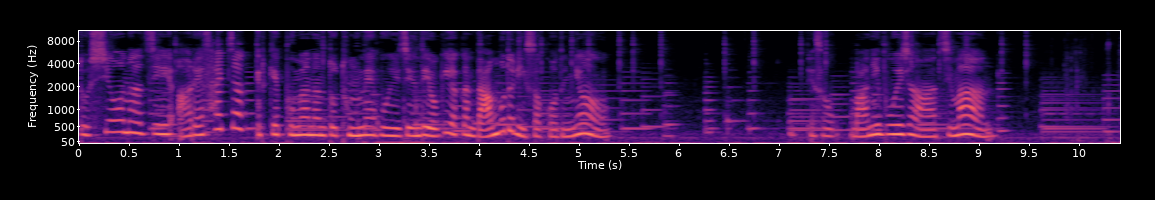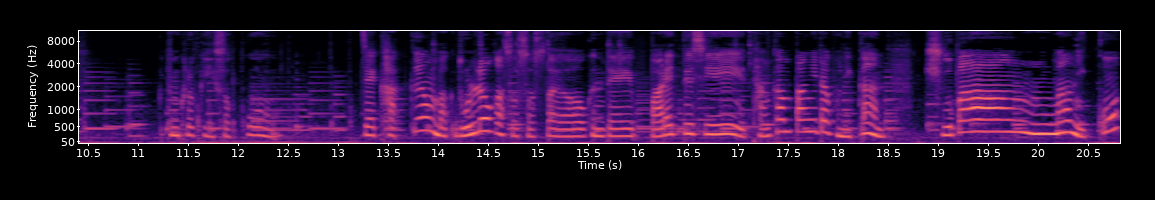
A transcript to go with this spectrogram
또 시원하지. 아래 살짝 이렇게 보면은 또 동네 보이지. 근데 여기 약간 나무들이 있었거든요. 그래서 많이 보이진 않았지만 좀 그렇게 있었고 이제 가끔 막 놀러 갔었었어요. 근데 말했듯이 단칸방이다 보니까 주방만 있고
